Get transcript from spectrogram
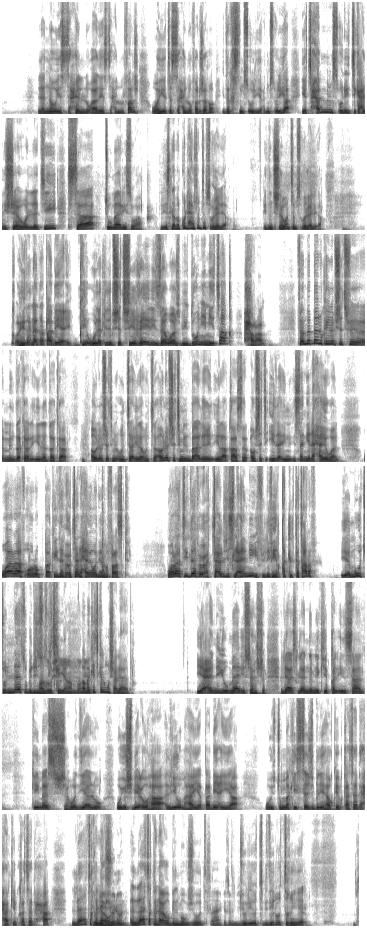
لأنه يستحل هذا يستحل الفرج وهي تستحل فرجه. إذا خص المسؤولية المسؤولية يتحمل مسؤوليتك عن الشهوة التي ستمارسها. الإسلام كل حاجة أنت مسؤول عليها. اذا الشهوه أنت مسؤول عليها؟ اذا هذا طبيعي. ولكن اذا مشات في غير زواج بدون ميثاق حرام. فما بالك اذا مشات من ذكر إلى ذكر. أو مشات من أنثى إلى أنثى. أو مشات من بالغ إلى قاصر. أو مشات إلى إنسان إلى حيوان. وراه في أوروبا كيدافعوا حتى الحيوان من فراسك وراه تدافعوا حتى على الجنس العنيف اللي فيه القتل. كتعرف؟ يموت الناس بالجنس ما كيتكلموش على هذا. يعني يمارس الش... علاش لأن ملي كيبقى الإنسان كيمارس الشهوة ديالو ويشبعها اليوم هي طبيعية ثم كيستجب لها وكيبقى تابعها كيبقى تابعها لا تقنعوا لا تقنعوا بالموجود. صحيح تريد التبديل والتغيير.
